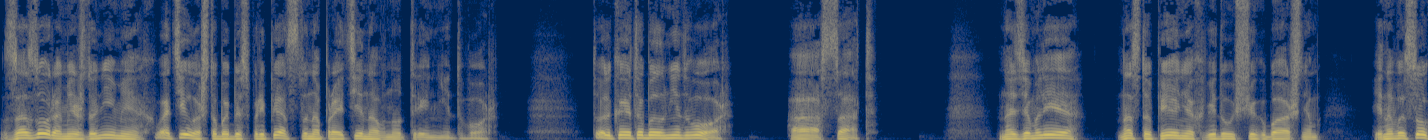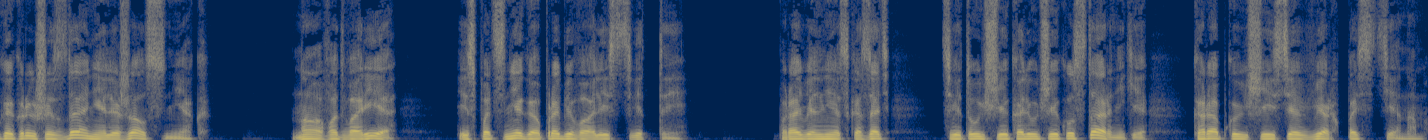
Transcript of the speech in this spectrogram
Зазора между ними хватило, чтобы беспрепятственно пройти на внутренний двор. Только это был не двор, а сад. На земле, на ступенях, ведущих к башням, и на высокой крыше здания лежал снег. Но во дворе из-под снега пробивались цветы. Правильнее сказать, цветущие колючие кустарники, карабкающиеся вверх по стенам.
